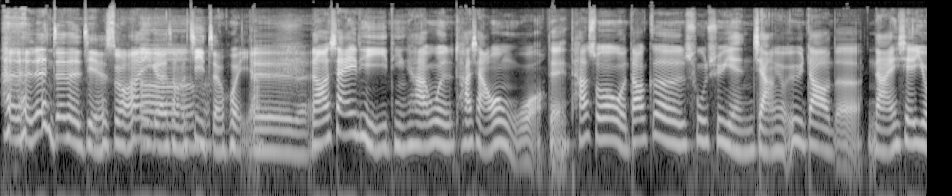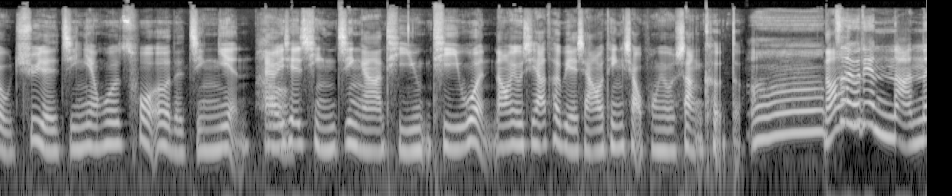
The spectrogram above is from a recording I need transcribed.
很很认真的解说，像一个什么记者会一样。对对对。然后下一题，怡婷她问，她想问我，对，她说我到各处去演讲，有遇到的哪一些有趣的经验或者错愕的经验，还有一些情境啊，提提问。然后尤其她特别想要听小朋友上课的。嗯，然后这有点难呢，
